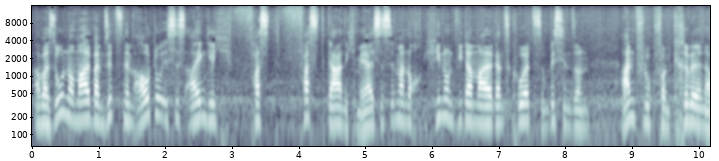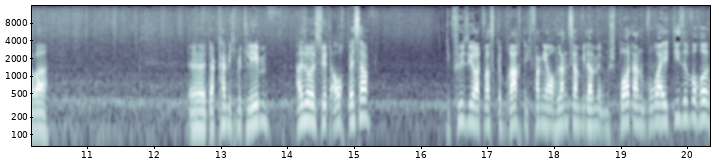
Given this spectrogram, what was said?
Aber so normal beim Sitzen im Auto ist es eigentlich fast, fast gar nicht mehr. Es ist immer noch hin und wieder mal ganz kurz, so ein bisschen so ein Anflug von Kribbeln, aber äh, da kann ich mit leben. Also es wird auch besser. Die Physio hat was gebracht. Ich fange ja auch langsam wieder mit dem Sport an. Wobei diese Woche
